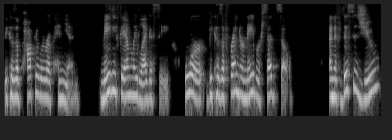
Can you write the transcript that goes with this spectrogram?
because of popular opinion maybe family legacy, or because a friend or neighbor said so. And if this is you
